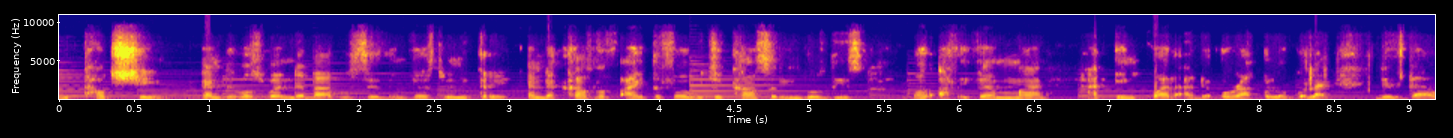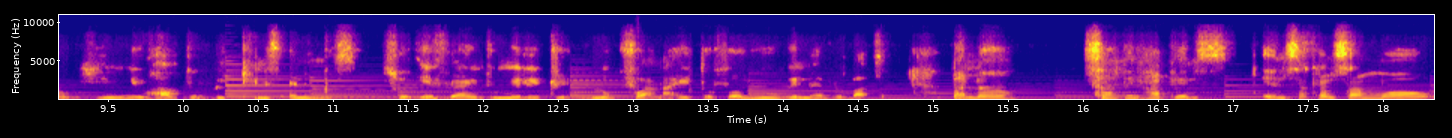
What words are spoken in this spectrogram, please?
without shame. And this was when the Bible says in verse 23, and the counsel of Ahithophel, which he counseled in those days, was as if a man had inquired at the oracle of God. Like this guy, he knew how to weaken his enemies. So if you are into military, look for an Ahithophel, you win every battle. But now, something happens in Second Samuel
